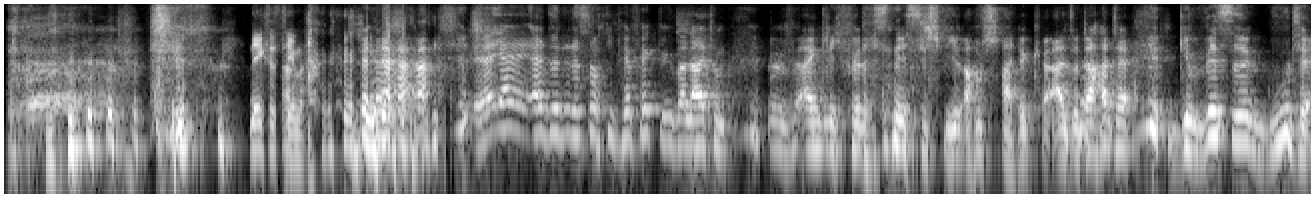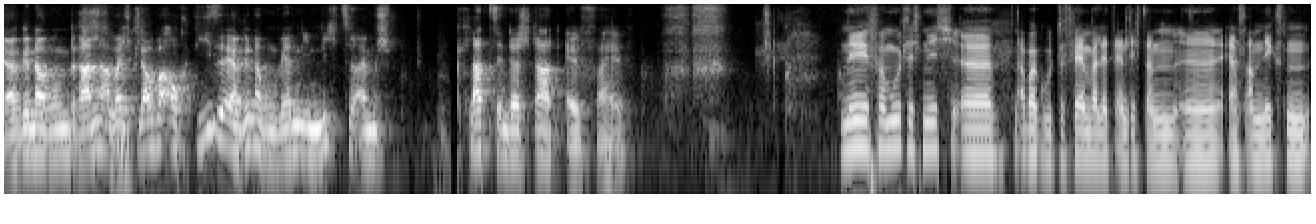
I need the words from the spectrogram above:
Nächstes Thema. ja, ja, also das ist doch die perfekte Überleitung äh, eigentlich für das nächste Spiel auf Schalke. Also da hat er gewisse gute Erinnerungen dran, aber ich glaube, auch diese Erinnerungen werden ihm nicht zu einem Sp- Platz in der Startelf verhelfen. Nee, vermutlich nicht. Äh, aber gut, das werden wir letztendlich dann äh, erst am nächsten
